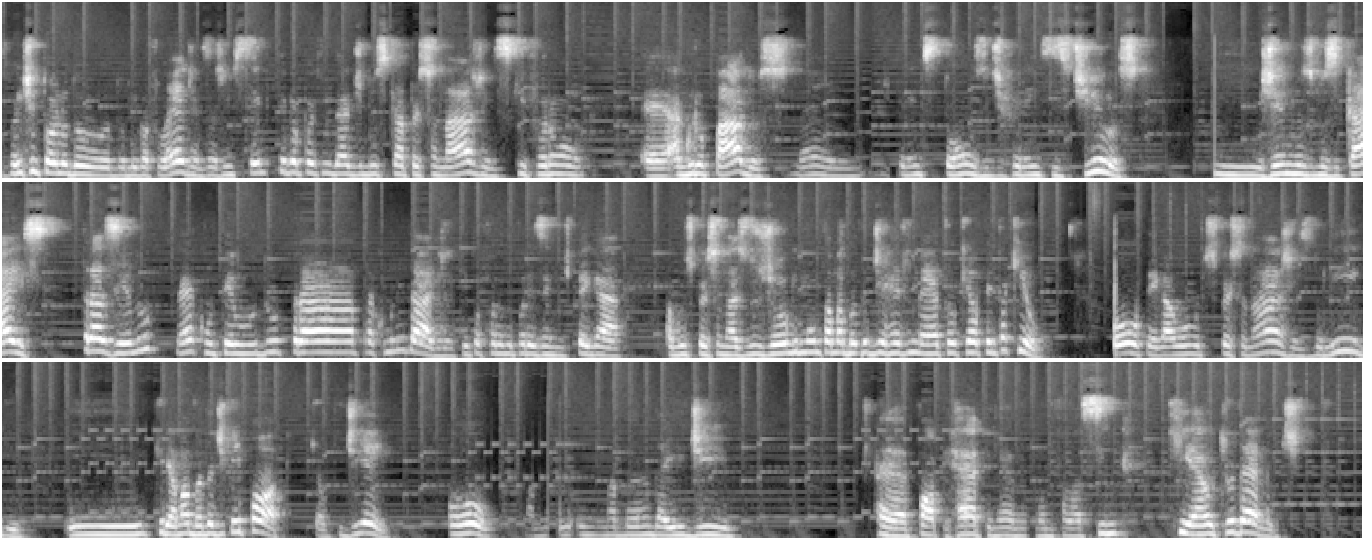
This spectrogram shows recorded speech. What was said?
principalmente em torno do, do, League of Legends, a gente sempre teve a oportunidade de buscar personagens que foram é, agrupados né, em diferentes tons diferentes estilos e gêneros musicais, trazendo né, conteúdo para a comunidade. Aqui estou falando, por exemplo, de pegar alguns personagens do jogo e montar uma banda de heavy metal que é o Pentakill. Ou pegar outros personagens do League e criar uma banda de K-pop, que é o PGA ou uma, uma banda aí de é, pop rap, né, vamos falar assim, que é o True Damage.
